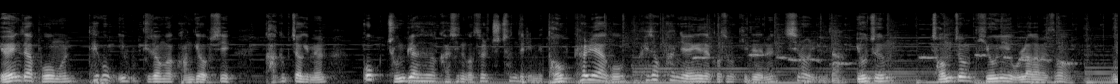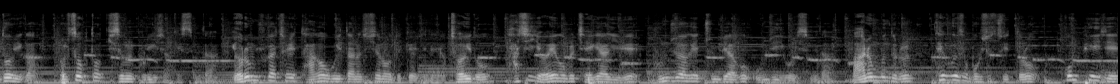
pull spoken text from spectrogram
여행자 보험은 태국 입국 규정과 관계없이 가급적이면 꼭 준비하셔서 가시는 것을 추천드립니다. 더욱 편리하고 쾌적한 여행이 될 것으로 기대되는 7월입니다. 요즘 점점 기온이 올라가면서 무더위가 벌써부터 기승을 부리기 시작했습니다. 여름 휴가철이 다가오고 있다는 신호로 느껴지네요. 저희도 다시 여행업을 재개하기 위해 분주하게 준비하고 움직이고 있습니다. 많은 분들을 태국에서 모실 수 있도록 홈페이지에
